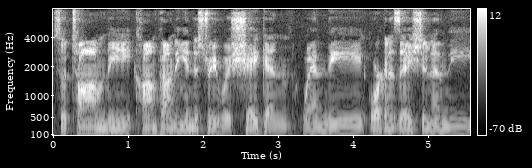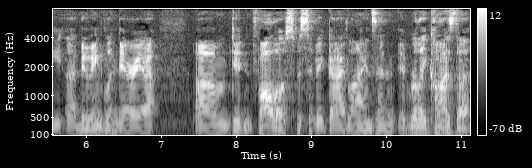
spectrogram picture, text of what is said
So, Tom, the compounding industry was shaken when the organization in the uh, New England area um, didn't follow specific guidelines, and it really caused a,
